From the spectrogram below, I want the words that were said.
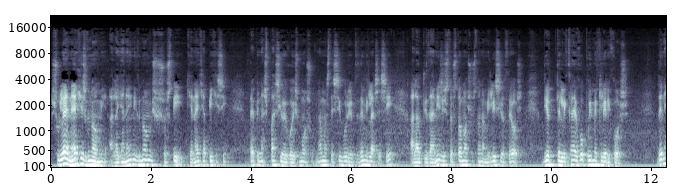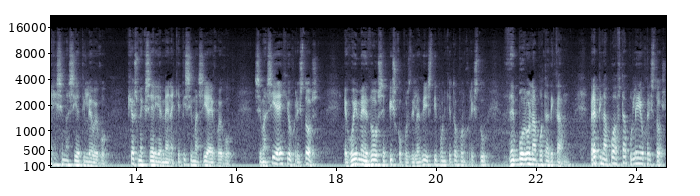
Σου λένε έχεις γνώμη, αλλά για να είναι η γνώμη σου σωστή και να έχει απήχηση, πρέπει να σπάσει ο εγωισμός σου. Να είμαστε σίγουροι ότι δεν μιλάς εσύ, αλλά ότι δανείζεις το στόμα σου στο να μιλήσει ο Θεός. Διότι τελικά εγώ που είμαι κληρικός. Δεν έχει σημασία τι λέω εγώ. Ποιος με ξέρει εμένα και τι σημασία έχω εγώ. Σημασία έχει ο Χριστός. Εγώ είμαι εδώ ως επίσκοπος, δηλαδή εις τύπων και τόπων Χριστού. Δεν μπορώ να πω τα δικά μου. Πρέπει να πω αυτά που λέει ο Χριστός.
